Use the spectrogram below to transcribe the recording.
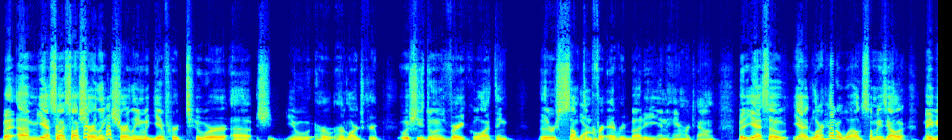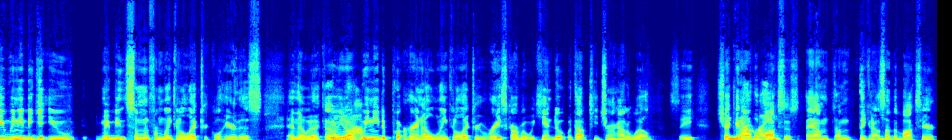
But um, yeah, so I saw Charlene. Charlene would give her tour. Uh, she, you know, her her large group. What she's doing is very cool. I think there's something Yeah. for everybody in Hammertown. But yeah, so yeah, learn how to weld. Somebody's got. to learn. Maybe we need to get you. Maybe someone from Lincoln Electric will hear this, and they'll be like, "Oh, Oh, you know, yeah. we need to put her in a Lincoln Electric race car, but we can't do it without teaching her how to weld." See, checking all the boxes. Hey, I'm I'm thinking outside the box here.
